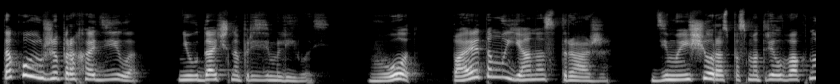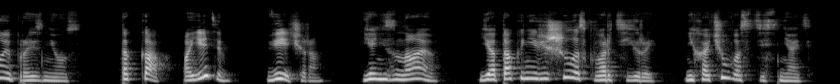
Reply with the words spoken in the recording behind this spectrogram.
такой уже проходила неудачно приземлилась. Вот, поэтому я на страже. Дима еще раз посмотрел в окно и произнес. Так как, поедем? Вечером. Я не знаю. Я так и не решила с квартирой. Не хочу вас стеснять.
